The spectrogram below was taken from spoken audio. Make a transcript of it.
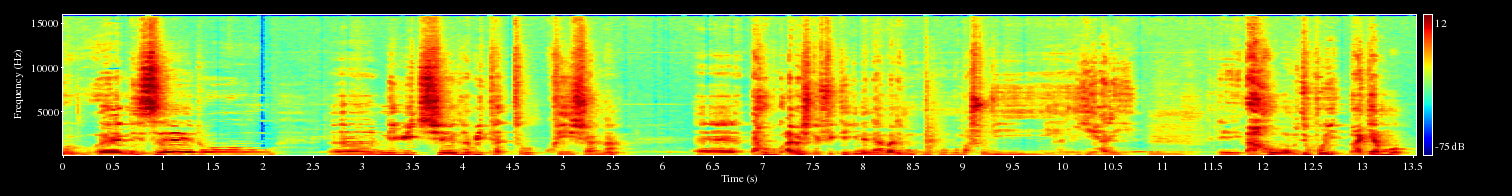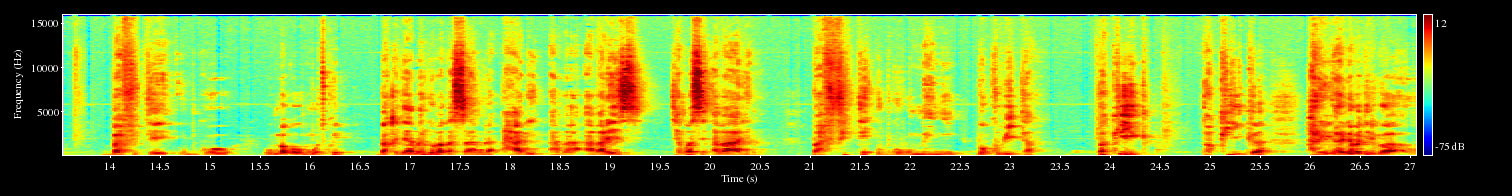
u- eh, ni zeru eh, n'ibice nka bitatu ku ijana. Ahubwo abenshi dufite nyine ni abari mu- mu- mu mashuri yihariye. Eh, aho mu by'ukuri bajyamo bafite ubwo ubumuga bwo mu mutwe bakagira amahirwe bagasanga hari aba- abarezi cyangwa se abarimu bafite ubwo bumenyi bwo kubitaho. Bakiga bakiga hari n'abagirirwa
